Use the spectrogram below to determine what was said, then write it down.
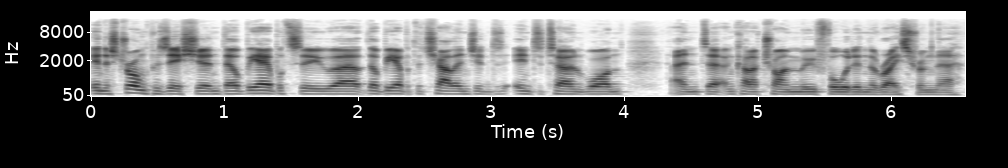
in a strong position. They'll be able to uh, they'll be able to challenge into, into turn one and uh, and kind of try and move forward in the race from there.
